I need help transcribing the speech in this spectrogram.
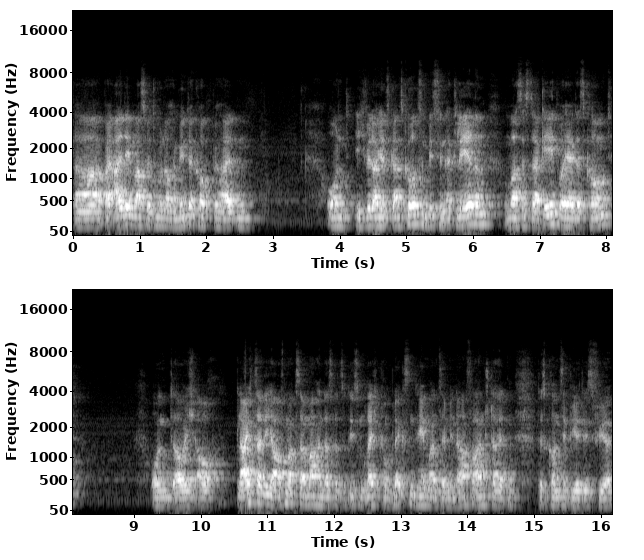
äh, bei all dem, was wir tun, auch im Hinterkopf behalten. Und ich will euch jetzt ganz kurz ein bisschen erklären, um was es da geht, woher das kommt und euch auch gleichzeitig aufmerksam machen, dass wir zu diesem recht komplexen Thema ein Seminar veranstalten, das konzipiert ist für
